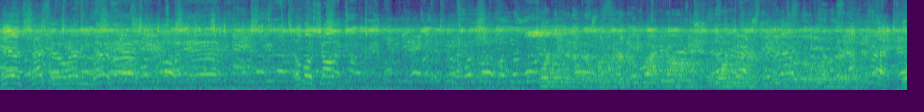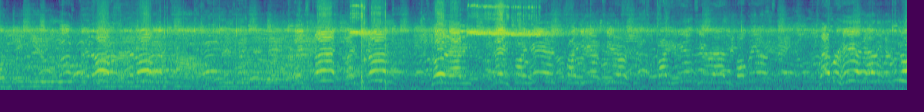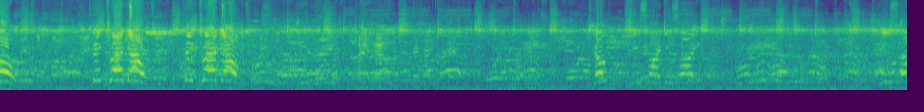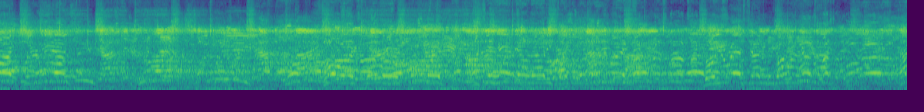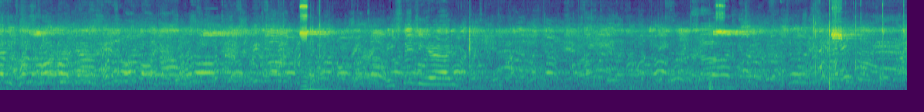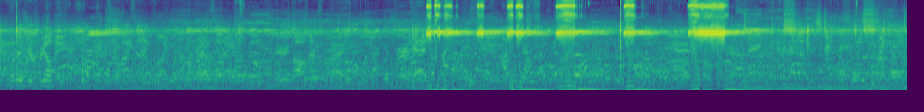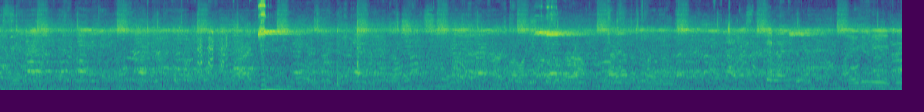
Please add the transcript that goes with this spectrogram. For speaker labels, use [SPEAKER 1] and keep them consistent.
[SPEAKER 1] Hands already, yes. Elbow shot.
[SPEAKER 2] 14 and 185 pounds, award winners, please for the award winner. 14U, 185 pounds, please for the award
[SPEAKER 1] winner. Good, Eddie. Hey, fight hands, fight hands here. Fight hands here, Eddie. Grab her hand, Addie. Let's go. Big drag out. Big drag out. Go. Knee slide, knee slide. your real name? Oh, that's Are you going to be...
